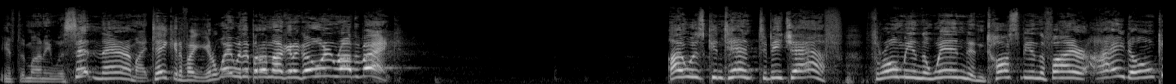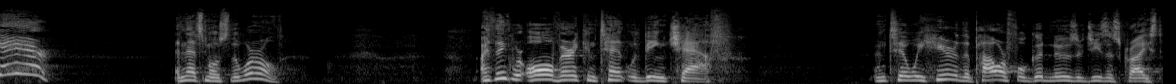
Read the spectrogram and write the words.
If the money was sitting there, I might take it if I could get away with it, but I'm not going to go in and rob the bank. I was content to be chaff. Throw me in the wind and toss me in the fire. I don't care. And that's most of the world. I think we're all very content with being chaff until we hear the powerful good news of Jesus Christ,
